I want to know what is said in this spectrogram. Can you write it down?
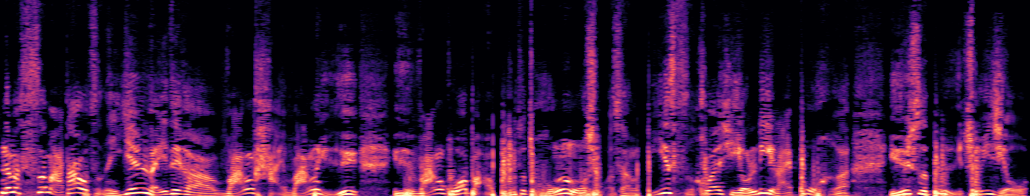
那么司马道子呢，因为这个王海、王瑜与王国宝不是同母所生，彼此关系又历来不和，于是不予追究。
